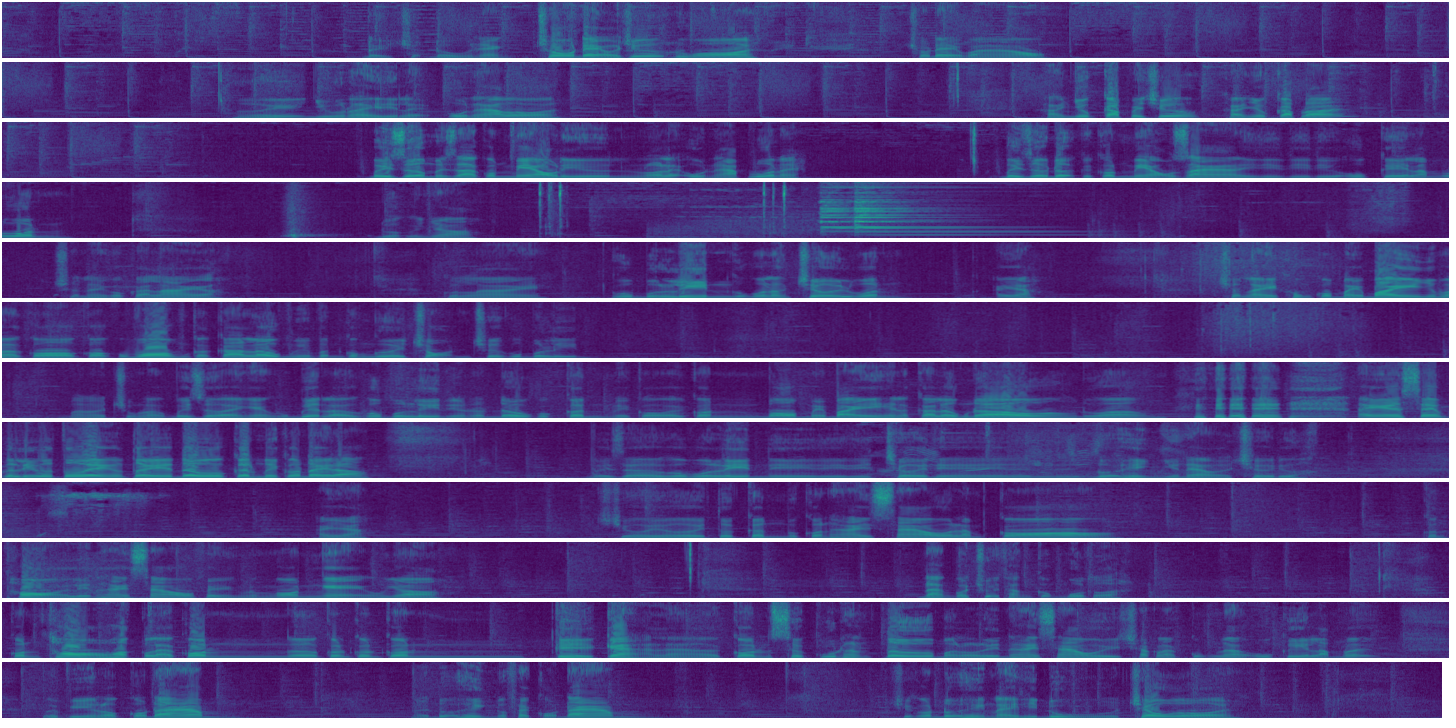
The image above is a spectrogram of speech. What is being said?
Đẩy trận đấu nhanh. Cho con đẻ vào chứ đúng rồi. Cho đẻ vào. Đấy như này thì lại ổn áp rồi. Khá nhiều cặp đấy chứ Khá nhiều cặp đấy. Bây giờ mà ra con mèo thì nó lại ổn áp luôn này. Bây giờ đợi cái con mèo ra thì, thì, thì, thì ok lắm luôn. Được đấy nhờ. Chuyện này có cả like à? Có like. Goblin cũng có thằng chơi luôn. Ây à Chuyện này không có máy bay nhưng mà có có, có bom cả ca lông thì vẫn có người chọn chơi Goblin Mà nói chung là bây giờ anh em cũng biết là Goblin thì nó đâu có cần phải có cái con bom máy bay hay là ca lông đâu Đúng không? anh em xem clip của tôi anh em thấy đâu có cần mấy con đấy đâu. Bây giờ Goblin thì, thì, thì chơi thế đội hình như nào để chơi được? Anh à Trời ơi tôi cần một con hai sao làm co. Con thỏ lên hai sao phải nó ngon nghẻ không nhờ Đang có chuỗi thắng cộng một rồi con thỏ hoặc là con ờ, con con con kể cả là con Skull Hunter mà nó lên hai sao thì chắc là cũng là ok lắm đấy. Bởi vì nó có đam. Đấy, đội hình nó phải có đam. Chứ còn đội hình này thì đủ trâu rồi.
